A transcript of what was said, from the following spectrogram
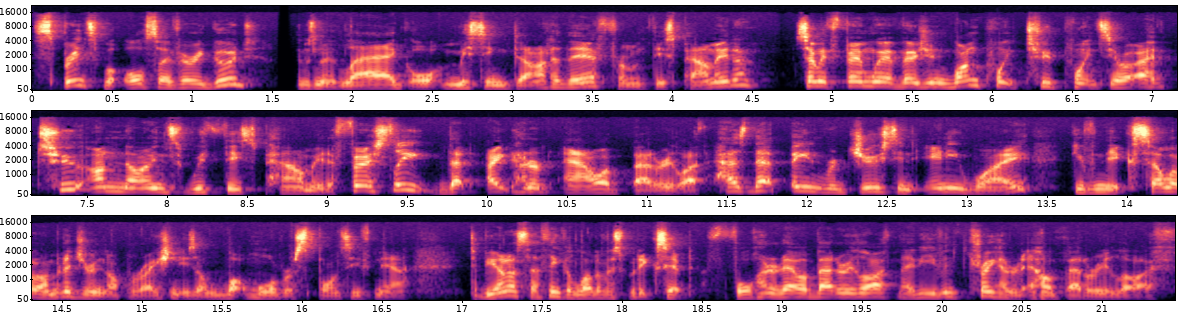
Sprints were also very good. There was no lag or missing data there from this power meter. So with firmware version 1.2.0, I have two unknowns with this power meter. Firstly, that 800 hour battery life. Has that been reduced in any way, given the accelerometer during operation is a lot more responsive now? To be honest, I think a lot of us would accept 400 hour battery life, maybe even 300 hour battery life.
